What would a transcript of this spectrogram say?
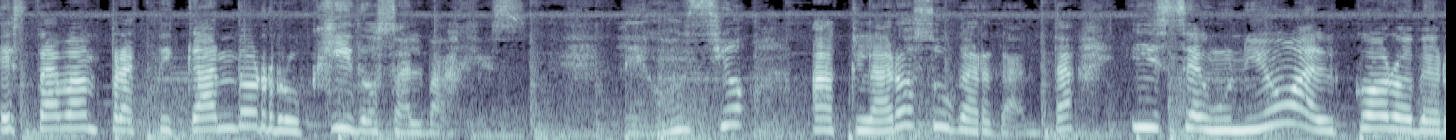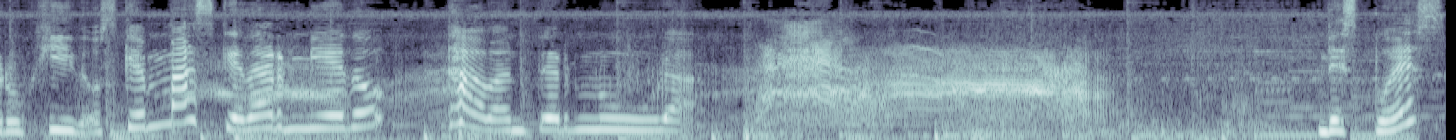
Estaban practicando rugidos salvajes. Leoncio aclaró su garganta y se unió al coro de rugidos que más que dar miedo daban ternura. Después,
